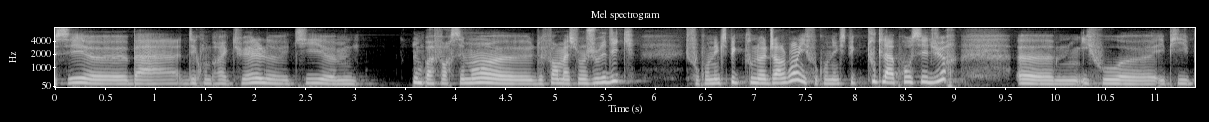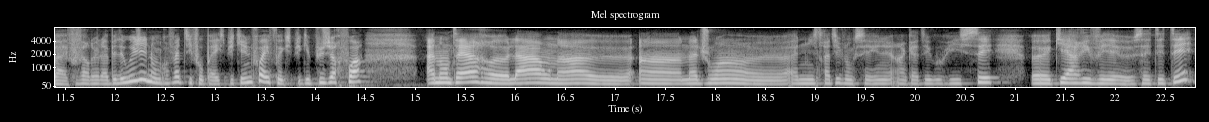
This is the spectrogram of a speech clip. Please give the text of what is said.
c'est bah, des contractuels qui n'ont pas forcément de formation juridique. Il faut qu'on explique tout notre jargon, il faut qu'on explique toute la procédure. Euh, il faut euh, et puis bah, il faut faire de la pédagogie. Donc en fait, il faut pas expliquer une fois, il faut expliquer plusieurs fois. À Nanterre, euh, là, on a un adjoint administratif, donc c'est un catégorie C, qui est arrivé cet été.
